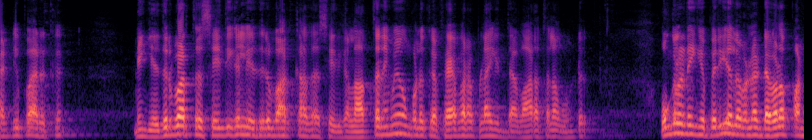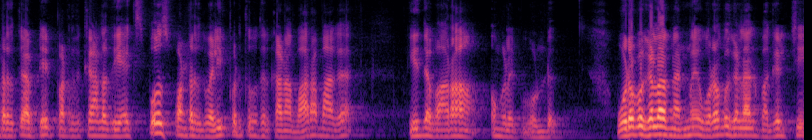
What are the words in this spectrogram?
கண்டிப்பாக இருக்குது நீங்கள் எதிர்பார்த்த செய்திகள் எதிர்பார்க்காத செய்திகள் அத்தனையுமே உங்களுக்கு ஃபேவரபுளாக இந்த வாரத்தில் உண்டு. உங்களை நீங்கள் பெரிய லெவலில் டெவலப் பண்ணுறதுக்கு அப்டேட் பண்ணுறதுக்கு அல்லது எக்ஸ்போஸ் பண்ணுறதுக்கு வெளிப்படுத்துவதற்கான வாரமாக இந்த வாரம் உங்களுக்கு உண்டு. உறவுகளால் நன்மை உறவுகளால் மகிழ்ச்சி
